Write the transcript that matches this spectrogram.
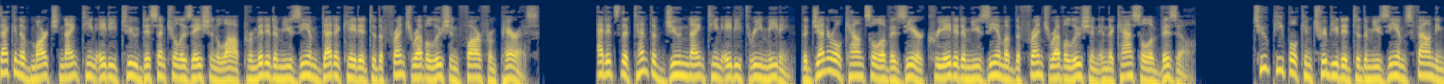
2 March 1982 decentralization law permitted a museum dedicated to the French Revolution far from Paris. At its 10 June 1983 meeting, the General Council of Isère created a museum of the French Revolution in the castle of Vizille. Two people contributed to the museum's founding,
